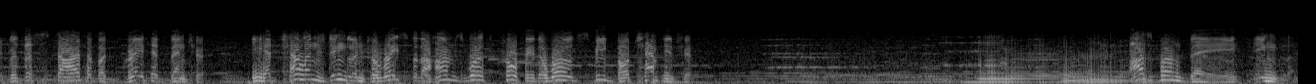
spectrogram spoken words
It was the start of a great adventure. He had challenged England to race for the Harmsworth Trophy, the World Speedboat Championship. Osborne Bay, England,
